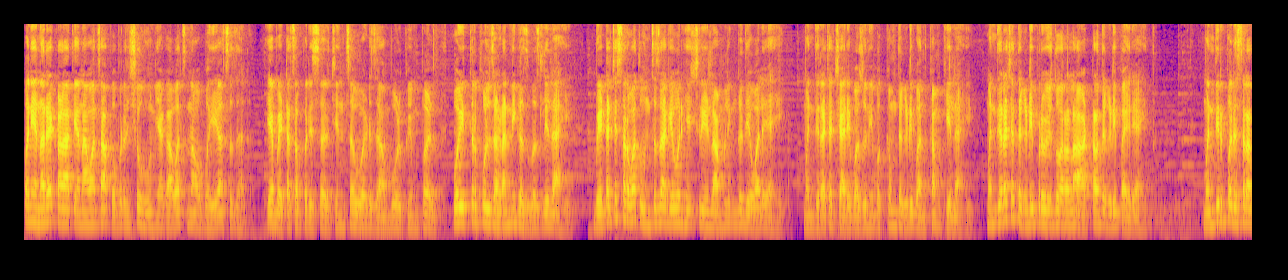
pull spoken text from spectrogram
पण येणाऱ्या काळात या नावाचा अपभ्रंश होऊन या गावाचं नाव बहे असं झालं. या बेटाचा परिसर चिंचवड जांभूळ पिंपळ व इतर फुलझाडांनी गजबजलेला आहे. बेटाच्या सर्वात उंच जागेवर हे श्री रामलिंग देवालय आहे. मंदिराच्या चारी बाजूनी भक्कम दगडी बांधकाम केलं आहे. मंदिराच्या दगडी प्रवेशद्वाराला अठरा दगडी पायऱ्या आहेत. मंदिर परिसरात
